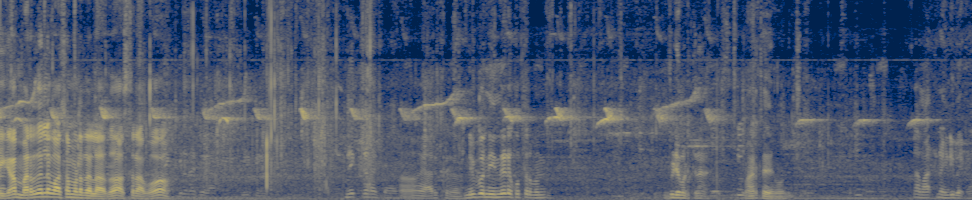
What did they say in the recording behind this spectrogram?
ಈಗ ಮರದಲ್ಲೇ ವಾಸ ಮಾಡೋದಲ್ಲ ಅದು ಅಸ್ರಾವು ಹಾಂ ಯಾರು ಕರೆ ನೀವು ಬನ್ನಿ ಹಿಂದೆಡೆ ಕೂತಾರೆ ಬನ್ನಿ. ವಿಡಿಯೋ ಮಾಡ್ತೀರಾ? ಮಾಡ್ತಾ ಇದ್ದೀನಿ ನಾ ಮಾ- ನಾ ಹಿಡಿಬೇಕಾ?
